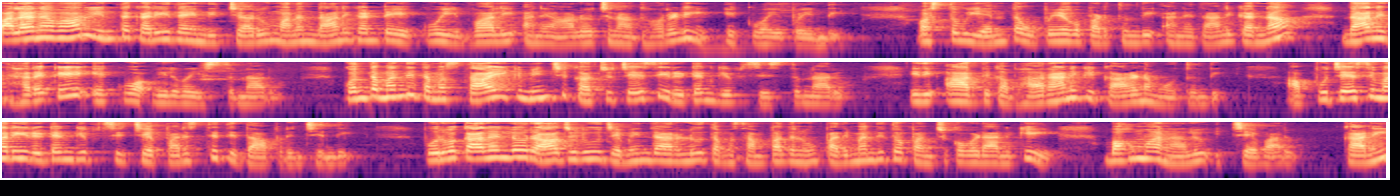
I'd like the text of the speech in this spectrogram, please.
పలానా వారు ఇంత ఖరీదైంది ఇచ్చారు మనం దానికంటే ఎక్కువ ఇవ్వాలి అనే ఆలోచన ధోరణి ఎక్కువైపోయింది. వస్తువు ఎంత ఉపయోగపడుతుంది అనే దానికన్నా దాని ధరకే ఎక్కువ విలువ ఇస్తున్నారు. కొంతమంది తమ స్థాయికి మించి ఖర్చు చేసి రిటర్న్ గిఫ్ట్స్ ఇస్తున్నారు. ఇది ఆర్థిక భారానికి కారణమవుతుంది. అప్పు చేసి మరీ రిటర్న్ గిఫ్ట్స్ ఇచ్చే పరిస్థితి దాపురించింది. పూర్వకాలంలో రాజులు జమీందారులు తమ సంపదను పది మందితో పంచుకోవడానికి బహుమానాలు ఇచ్చేవారు. కానీ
